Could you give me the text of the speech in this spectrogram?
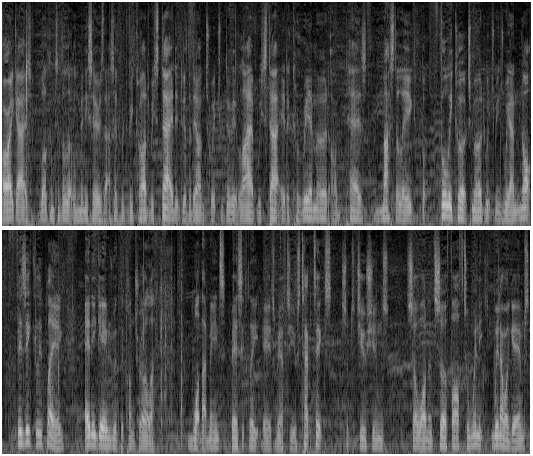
Alright guys, welcome to the little mini series that I said would record. We started it the other day on Twitch, we did it live. We started a career mode on PES Master League, but fully coach mode, which means we are not physically playing any games with the controller. What that means basically is we have to use tactics, substitutions, so on and so forth to win, it, win our games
